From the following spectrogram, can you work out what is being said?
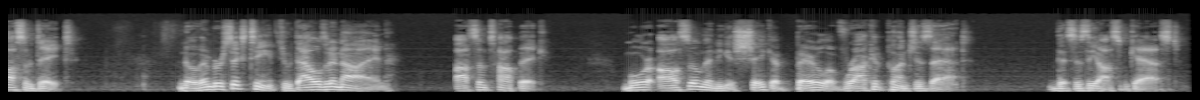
Awesome date. November 16th, 2009. Awesome topic. More awesome than you can shake a barrel of rocket punches at. This is the Awesome Cast.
